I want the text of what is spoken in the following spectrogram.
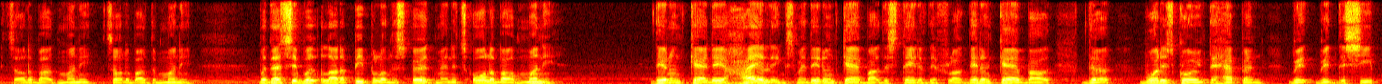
It's all about money. It's all about the money. But that's it with a lot of people on this earth, man. It's all about money. They don't care. They're hirelings, man. They don't care about the state of their flock. They don't care about the what is going to happen with, with the sheep.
